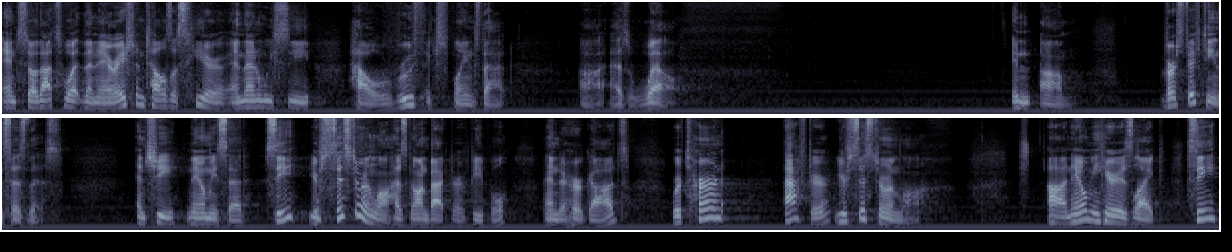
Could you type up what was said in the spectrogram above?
And so that's what the narration tells us here. And then we see how Ruth explains that uh, as well. In um, verse 15 says this and she, Naomi, said, See, your sister in law has gone back to her people and to her gods. Return after your sister in law. Uh, Naomi here is like, See,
